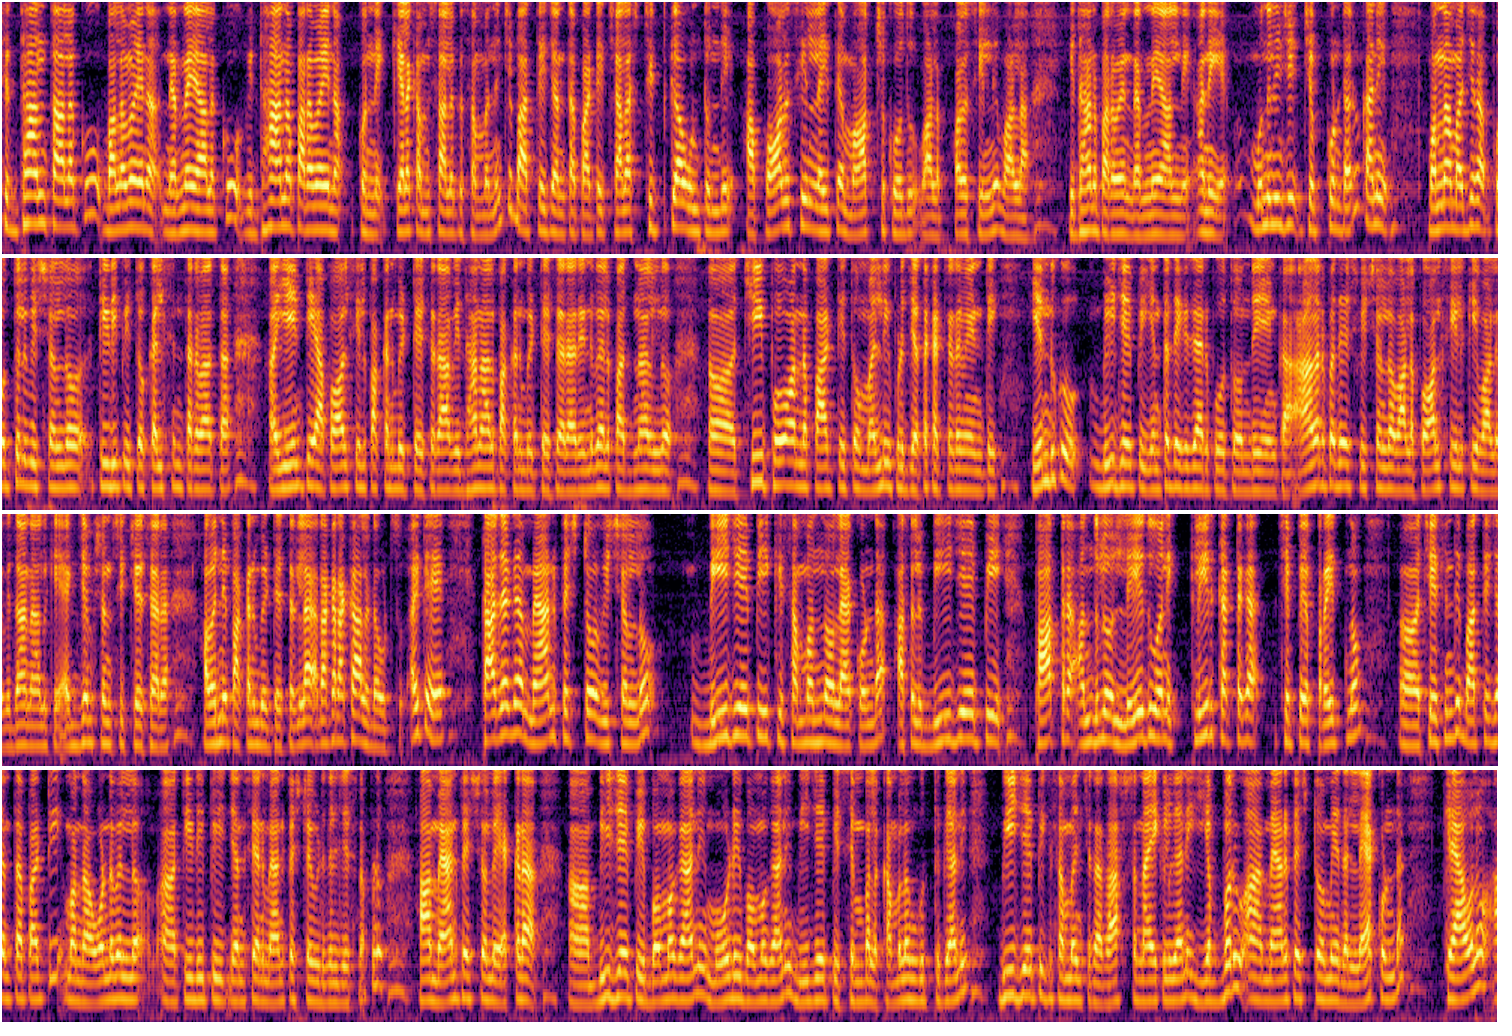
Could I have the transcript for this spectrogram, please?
సిద్ధాంతాలకు బలమైన నిర్ణయాలకు విధానపరమైన కొన్ని కీలక అంశాలకు సంబంధించి భారతీయ జనతా పార్టీ చాలా స్ట్రిక్ట్గా ఉంటుంది. ఆ పాలసీలను అయితే మార్చుకోదు. వాళ్ళ పాలసీలని వాళ్ళ విధానపరమైన నిర్ణయాల్ని అని ముందు నుంచి చెప్పుకుంటారు. కానీ మొన్న మధ్యన పొత్తుల విషయంలో టీడీపీతో కలిసిన తర్వాత ఏంటి ఆ పాలసీలు పక్కన పెట్టేశారు ఆ విధానాలు పక్కన పెట్టేశారు ఆ రెండు వేల పద్నాలుగులో చీపో అన్న పార్టీతో మళ్ళీ ఇప్పుడు జత కట్టడం ఏంటి? ఎందుకు బీజేపీ ఎంత దిగజారిపోతుంది? ఇంకా ఆంధ్రప్రదేశ్ విషయంలో వాళ్ళ పాలసీలకి వాళ్ళ విధానాలకి ఎగ్జంప్షన్స్ ఇచ్చేశారా అవన్నీ పక్కన పెట్టేశారు ఇలా రకరకాల డౌట్స్ అయితే తాజాగా మేనిఫెస్టో విషయంలో బీజేపీకి సంబంధం లేకుండా అసలు బీజేపీ పాత్ర అందులో లేదు అని క్లియర్ కట్గా చెప్పే ప్రయత్నం చేసింది భారతీయ జనతా పార్టీ. మొన్న ఉండవెల్లో టీడీపీ జనసేన మేనిఫెస్టో విడుదల చేసినప్పుడు ఆ మేనిఫెస్టోలో ఎక్కడ బీజేపీ బొమ్మ కానీ మోడీ బొమ్మ కానీ బీజేపీ సింబల్ కమలం గుర్తు కానీ బీజేపీకి సంబంధించిన రాష్ట్ర నాయకులు కానీ ఎవ్వరూ ఆ మేనిఫెస్టో మీద లేకుండా కేవలం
